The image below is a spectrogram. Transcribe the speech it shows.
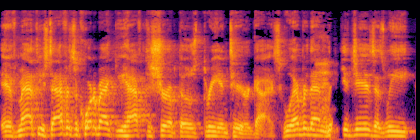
If Matthew Stafford's a quarterback, you have to shore up those three interior guys. Whoever that mm. leakage is, as we,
